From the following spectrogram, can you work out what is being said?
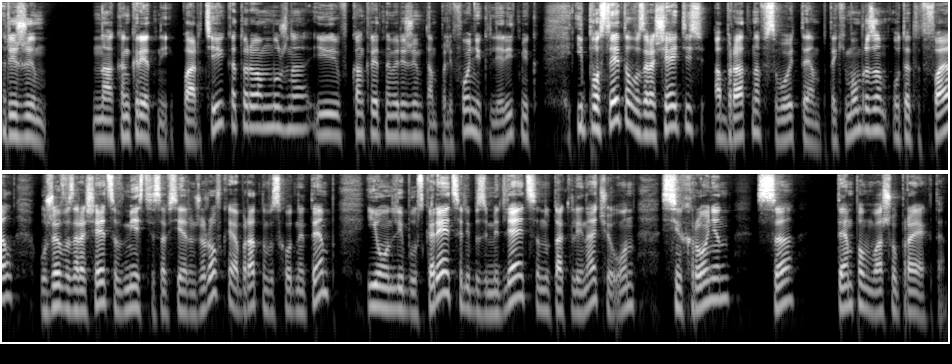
режим на конкретной партии, которая вам нужна, и в конкретном режим, там полифоник или ритмик. И после этого возвращаетесь обратно в свой темп. Таким образом, вот этот файл уже возвращается вместе со всей аранжировкой обратно в исходный темп, и он либо ускоряется, либо замедляется, но так или иначе он синхронен с темпом вашего проекта.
